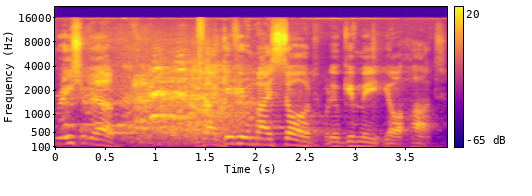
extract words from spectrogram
Richelieu, if I give you my sword, will you give me your heart?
